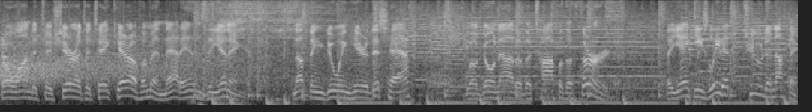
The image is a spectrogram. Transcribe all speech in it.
Throw on to Teixeira to take care of him, and that ends the inning. Nothing doing here this half. We'll go now to the top of the third. The Yankees lead it 2 to nothing.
